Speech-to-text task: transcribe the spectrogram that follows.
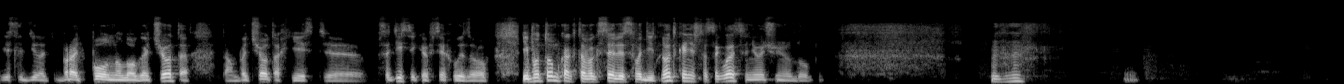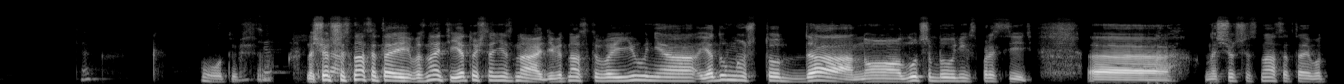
если делать, брать полный лог отчета, там в отчетах есть э, статистика всех вызовов, и потом как-то в Excel сводить. Но это, конечно, согласен, не очень удобно. Угу. Вот и все. Насчет да. 16 вы знаете, я точно не знаю. 19 июня, я думаю, что да, но лучше бы у них спросить. Э, насчет 16 вот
